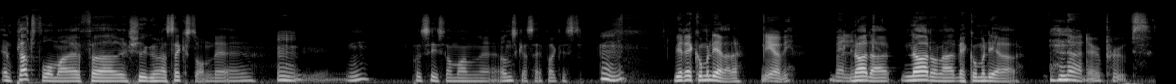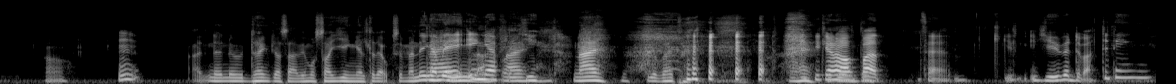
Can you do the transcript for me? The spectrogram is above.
en plattformare för 2016. Det är Mm. mm, precis vad man eh, önskar sig faktiskt. Mm. Vi rekommenderar det. Det gör vi. Väldigt Nördar, nördarna rekommenderar. Nördar approves. Ja. Mm. Nu, nu tänkte jag så här, vi måste ha en jingle till det också, men inga Nej, inga fler Nej, jinglar. nej. Jag vet inte. Nej, Vi kan ha inte. bara så här, ljud, va? Ding.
